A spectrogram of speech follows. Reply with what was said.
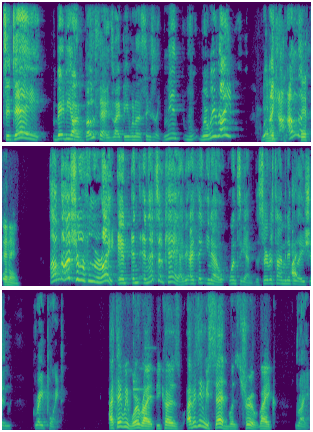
today, maybe on both ends might be one of those things. Like, man, were we right? And Like, I- I'm not. Fifth inning. I'm not sure if we were right, and and and that's okay. I mean, I think you know, once again, the service time manipulation. great point. I think we were right because everything we said was true. Like Right.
